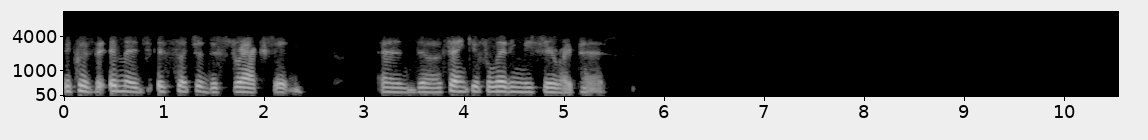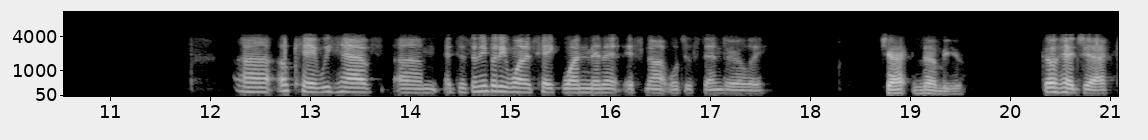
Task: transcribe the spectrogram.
because the image is such a distraction and uh, thank you for letting me share. I pass. Uh, okay, we have. Um, does anybody want to take one minute? If not, we'll just end early. Jack W. Go ahead, Jack.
